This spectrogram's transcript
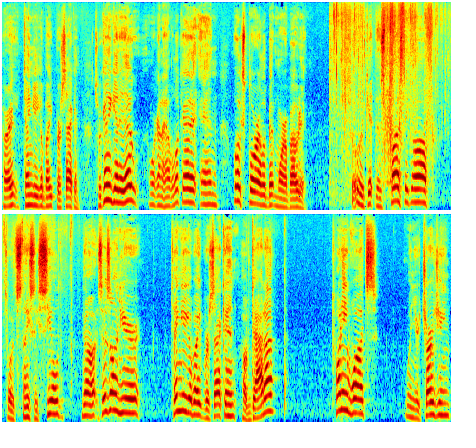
All right, 10 gigabyte per second. So we're going to get it out, we're going to have a look at it, and we'll explore a little bit more about it. So we'll get this plastic off so it's nicely sealed. Now it says on here 10 gigabyte per second of data, 20 watts when you're charging,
